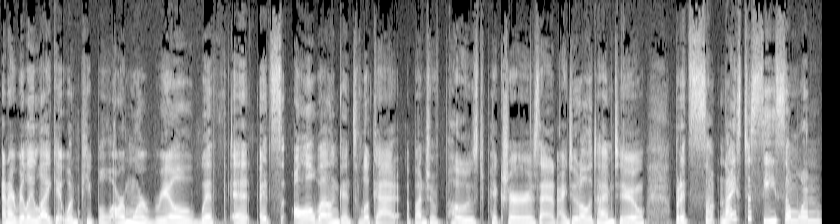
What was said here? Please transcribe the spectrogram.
And I really like it when people are more real with it. It's all well and good to look at a bunch of posed pictures, and I do it all the time too. But it's so- nice to see someone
